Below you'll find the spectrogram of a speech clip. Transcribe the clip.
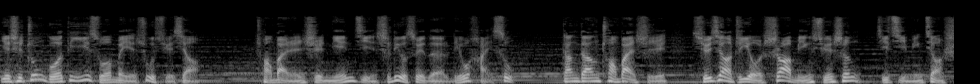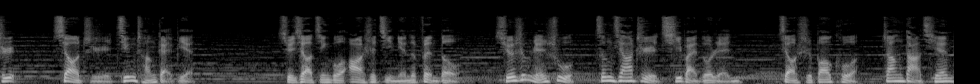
也是中国第一所美术学校。创办人是年仅十六岁的刘海粟。刚刚创办时，学校只有十二名学生及几名教师，校址经常改变。学校经过二十几年的奋斗，学生人数增加至七百多人，教师包括张大千、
